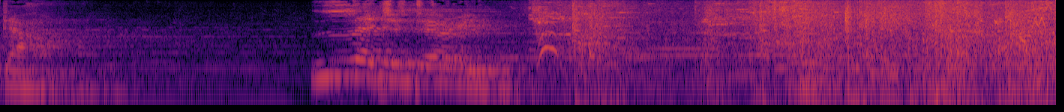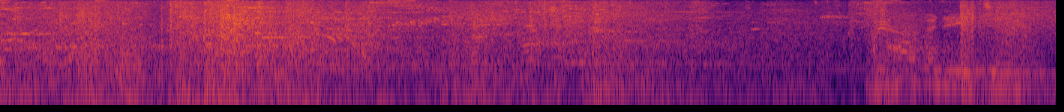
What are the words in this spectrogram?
Down. Legendary. Dominating.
